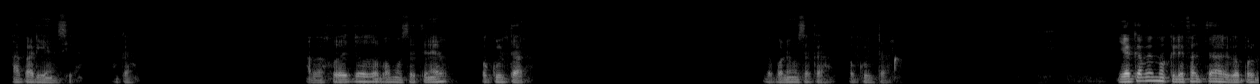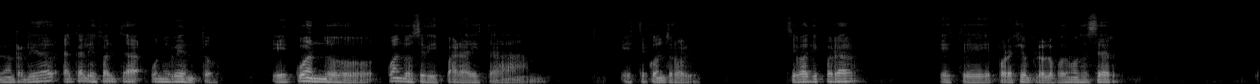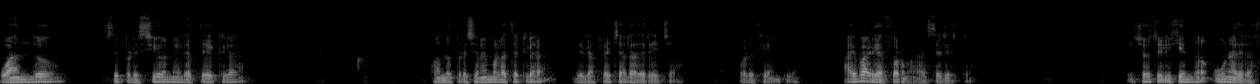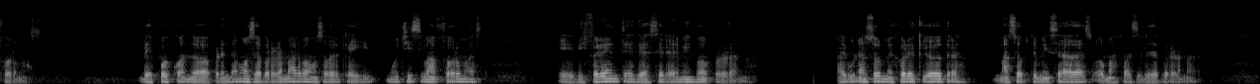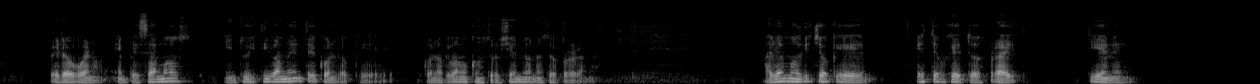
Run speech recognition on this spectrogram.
apariencia, acá. Abajo de todo vamos a tener ocultar. Lo ponemos acá, ocultar. Y acá vemos que le falta algo, porque en realidad acá le falta un evento. Eh, ¿cuándo, se dispara esta, este control? Se va a disparar este, por ejemplo, lo podemos hacer cuando se presione la tecla, cuando presionemos la tecla de la flecha a la derecha, por ejemplo. Hay varias formas de hacer esto. Yo estoy eligiendo una de las formas. Después cuando aprendamos a programar vamos a ver que hay muchísimas formas eh, diferentes de hacer el mismo programa. Algunas son mejores que otras, más optimizadas o más fáciles de programar. Pero bueno, empezamos intuitivamente con lo que, con lo que vamos construyendo en nuestro programa. Habíamos dicho que este objeto sprite tiene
